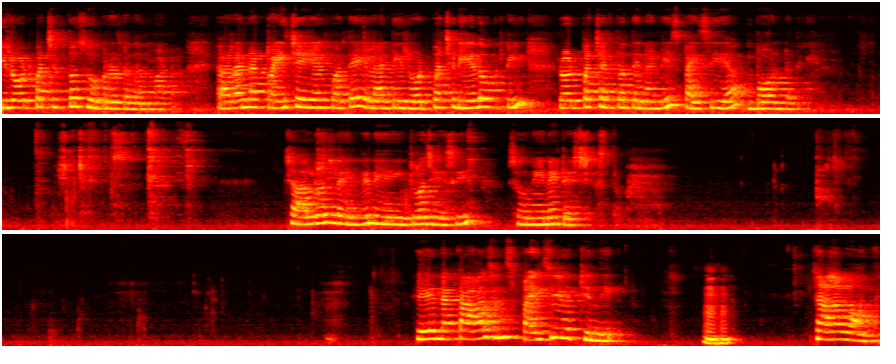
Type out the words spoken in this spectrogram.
ఈ రోడ్ పచ్చడితో సూపర్ ఉంటుంది అనమాట ఎవరైనా ట్రై చేయకపోతే ఇలాంటి రోడ్ పచ్చడి ఏదో ఒకటి రోడ్ పచ్చడితో తినండి స్పైసీగా బాగుంటుంది. చాలా రోజులు అయింది నేను ఇంట్లో చేసి సో నేనే టేస్ట్ చేస్తాను ఏ నాకు కావాల్సిన స్పైసీ వచ్చింది. చాలా బాగుంది.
